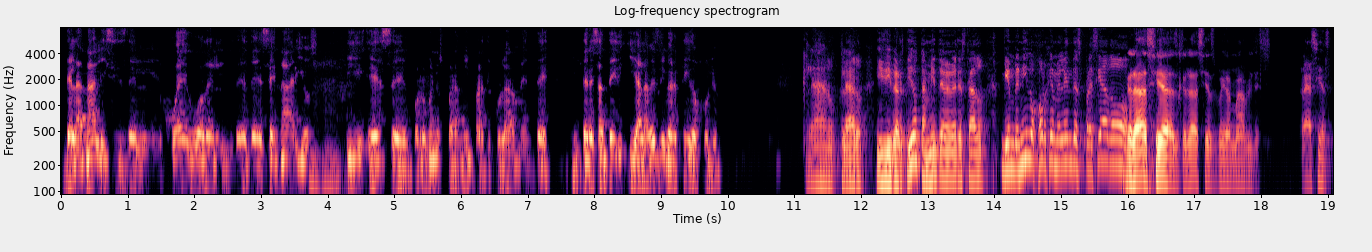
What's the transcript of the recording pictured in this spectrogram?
del análisis, del juego, del, de, escenarios, y es, eh, por lo menos para mí, particularmente interesante y, a la vez divertido, Julio. Claro, claro. Y divertido también debe haber estado. Bienvenido, Jorge Meléndez Preciado. Gracias, gracias, muy amables. Gracias.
